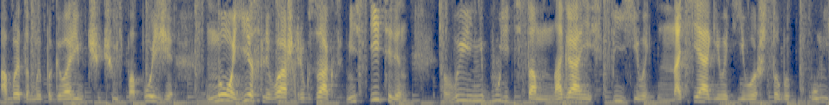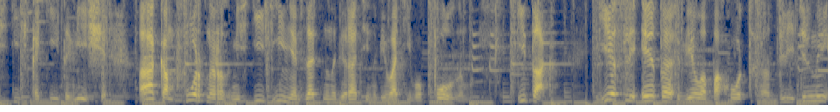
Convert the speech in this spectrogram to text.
Об этом мы поговорим чуть-чуть попозже. Но если ваш рюкзак вместителен, вы не будете там ногами впихивать, натягивать его, чтобы уместить какие-то вещи, а комфортно разместить и не обязательно набирать и набивать его полным. Итак, если это велопоход э, длительный,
